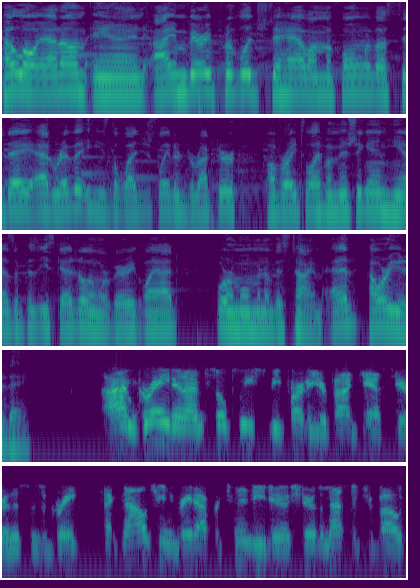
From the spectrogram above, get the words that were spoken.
Hello, Adam, and I am very privileged to have on the phone with us today Ed Rivet. He's the legislative director of Right to Life of Michigan. He has a busy schedule, and we're very glad for a moment of his time. Ed, how are you today? I'm great, and I'm so pleased to be part of your podcast here. This is a great technology and a great opportunity to share the message about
